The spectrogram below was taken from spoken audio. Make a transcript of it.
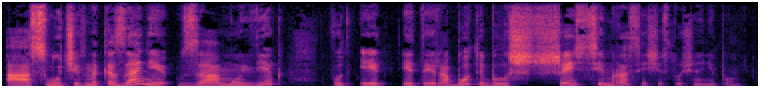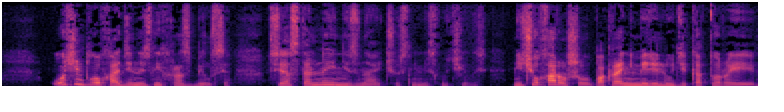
А случаев наказания за мой век вот э этой работы было 6-7 раз, я сейчас точно не помню. Очень плохо один из них разбился. Все остальные не знают, что с ними случилось. Ничего хорошего. По крайней мере, люди, которые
